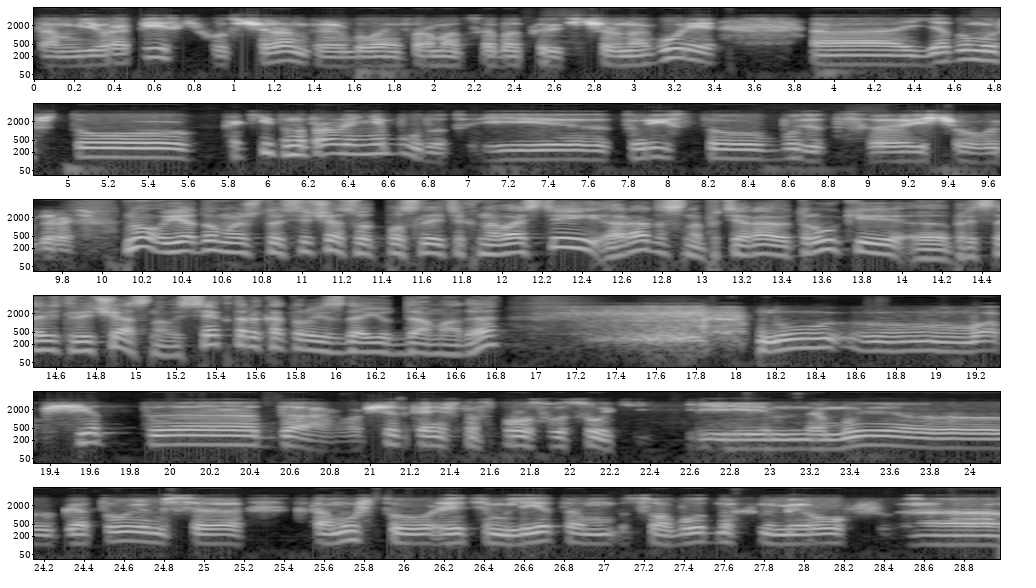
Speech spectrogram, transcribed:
там, европейских. Вот вчера, например, была информация об открытии Черногории. Э, я думаю, что какие-то направления будут, и туристу будет э, из чего выбирать. Ну, я думаю, что сейчас вот после этих новостей радостно потирают руки э, представители частного сектора, которые сдают дома, да? Ну, э, вообще-то, да, вообще-то, конечно, спрос высокий. И мы э, готовимся к тому, что этим летом свободных номеров э,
